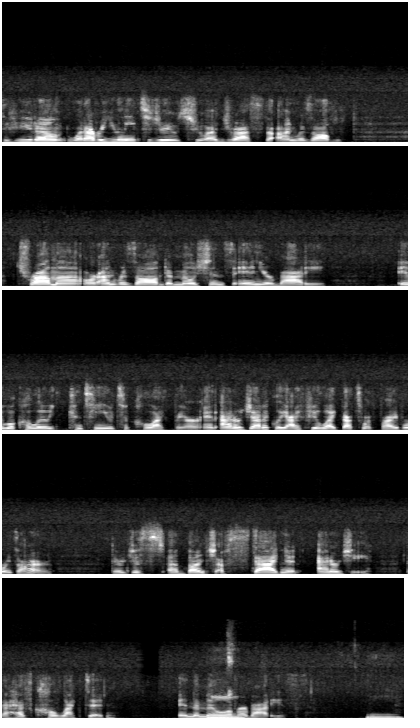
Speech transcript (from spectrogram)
if you don't, whatever you need to do to address the unresolved trauma or unresolved emotions in your body, it will continue to collect there. And energetically, I feel like that's what fibroids are. They're just a bunch of stagnant energy that has collected in the middle mm. of our bodies. Mm.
